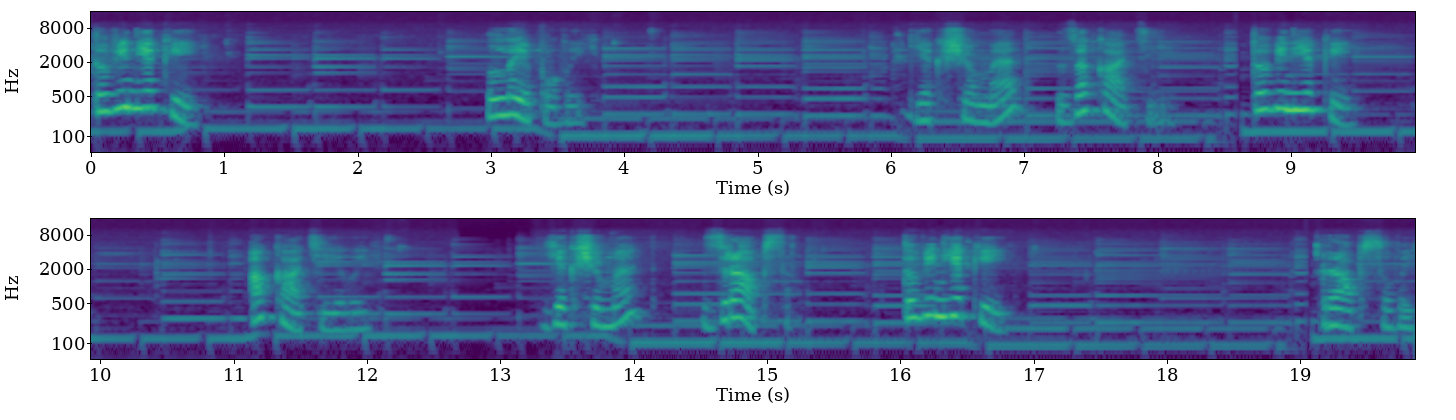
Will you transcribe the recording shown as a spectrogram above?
то він який? Липовий. Якщо мед з акації, то він який? Акацієвий. Якщо мед з рапса, то він який? Рапсовий.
